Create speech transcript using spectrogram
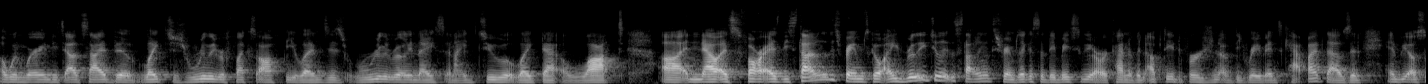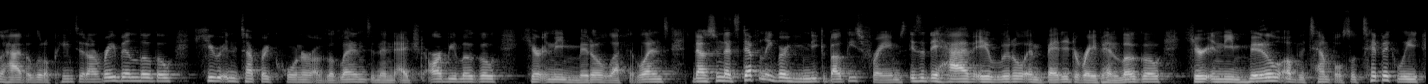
uh, when wearing these outside. The light just really reflects off the lenses really really nice and I do like that a lot. Uh, now as far as the styling of these frames go I really do like the styling of these frames. Like I said they basically are kind of an updated version of the Ray-Ban's Cat 5000 and we also have a little painted on Ray-Ban logo here in the top right corner of the lens and then edged RB logo here in the middle left of the lens. Now something that's definitely very unique about these frames is that they have a little embedded Ray-Ban logo here in the middle middle of the temple. So typically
